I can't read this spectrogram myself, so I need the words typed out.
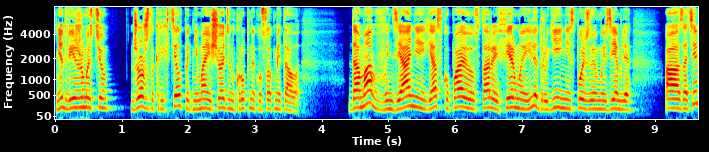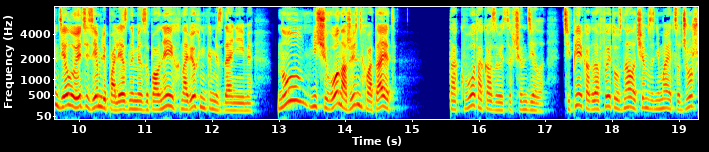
«Недвижимостью». Джордж закряхтел, поднимая еще один крупный кусок металла. «Дома в Индиане, я скупаю старые фермы или другие неиспользуемые земли, а затем делаю эти земли полезными, заполняя их навехенькими зданиями. Ну, ничего, на жизнь хватает». Так вот, оказывается, в чем дело. Теперь, когда Фейт узнала, чем занимается Джордж,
